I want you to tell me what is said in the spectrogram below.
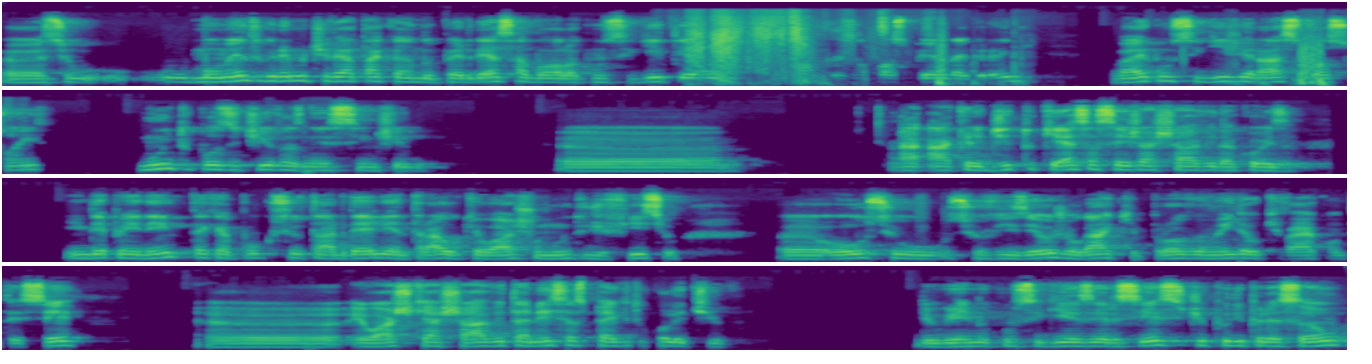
uh, se o, o, momento que o Grêmio estiver atacando, perder essa bola, conseguir ter um, uma pressão pós-perda grande, vai conseguir gerar situações muito positivas nesse sentido. Uh, acredito que essa seja a chave da coisa. Independente daqui a pouco se o Tardelli entrar, o que eu acho muito difícil, uh, ou se o, se o Viseu jogar, que provavelmente é o que vai acontecer, uh, eu acho que a chave está nesse aspecto coletivo. E o Grêmio conseguir exercer esse tipo de pressão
